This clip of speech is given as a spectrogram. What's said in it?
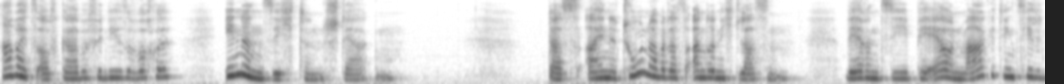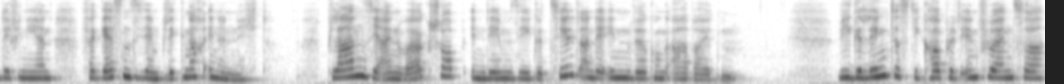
Arbeitsaufgabe für diese Woche: Innensichten stärken. Das eine tun, aber das andere nicht lassen. Während Sie PR- und Marketingziele definieren, vergessen Sie den Blick nach innen nicht. Planen Sie einen Workshop, in dem Sie gezielt an der Innenwirkung arbeiten. Wie gelingt es, die Corporate Influencer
